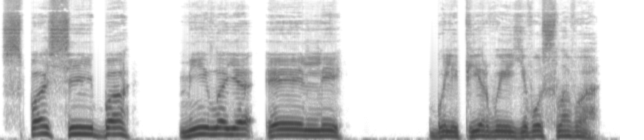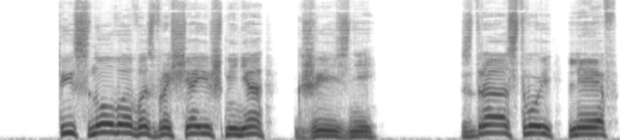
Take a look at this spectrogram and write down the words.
«Спасибо, милая Элли!» Были первые его слова. «Ты снова возвращаешь меня к жизни. Здравствуй, лев,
